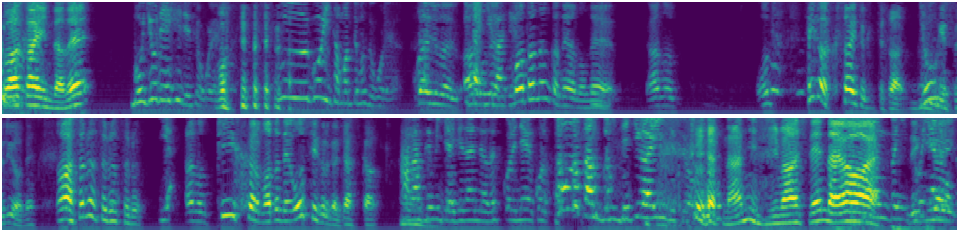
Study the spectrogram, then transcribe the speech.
若いんだね。ボジョレ・ヘですよ、これ。すごい溜まってますよ、これ。大丈夫、あのね痛い苦手またなんかね、あのね、あの、お屁が臭い時ってさ、上下するよね。あ、するするする。あの、ピークからまたね、落ちてくるから若干。甘く見ちゃいけないんだよ、私。これね、これコンスタントに出来がいいんですよ。何自慢してんだよ、おい。本当に。これ出来がいい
